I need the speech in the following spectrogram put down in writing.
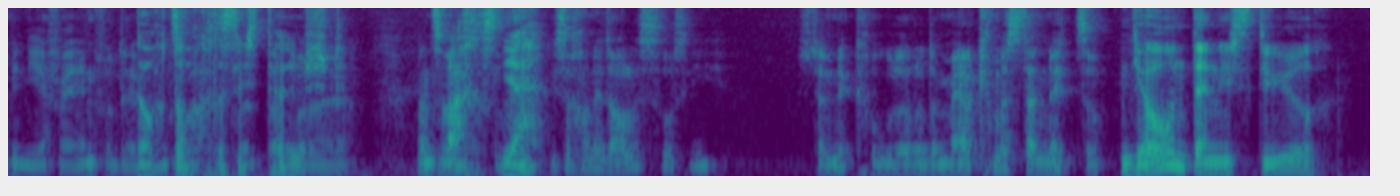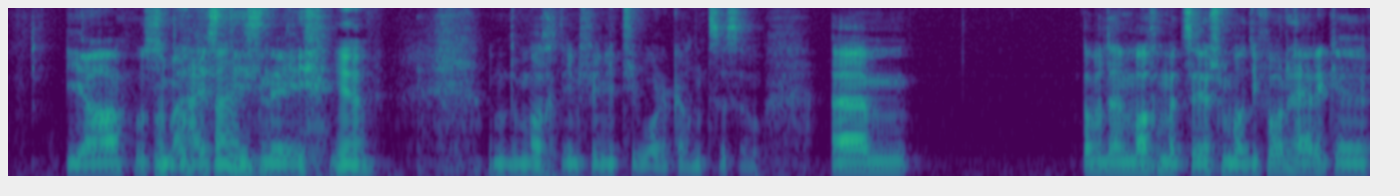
bin nie ein Fan von dem. Doch, doch, das ist das aber, Tollste. äh, Wenn es wechselt, Ja. wieso kann nicht alles so sein? Ist dann nicht cooler? Oder merkt man es dann nicht so? Ja, und dann ist es teuer. Ja, außer man heisst aufwendig. Disney. Ja. und macht Infinity War ganz so. Ähm, aber dann machen wir zuerst mal die vorherigen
